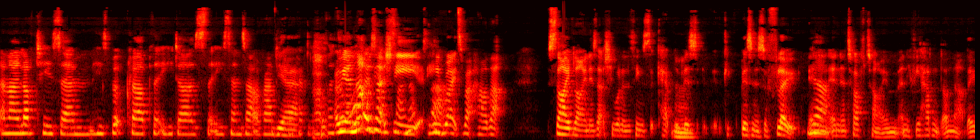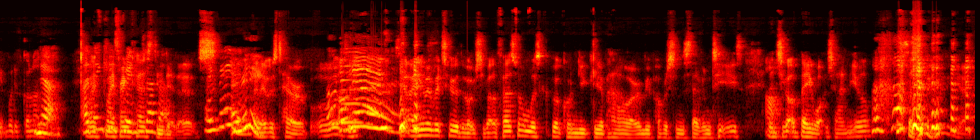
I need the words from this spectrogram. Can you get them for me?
and I loved his um his book club that he does that he sends out around. Yeah. Book every month. I Oh thought, yeah, and that was maybe I'll sign actually up to he writes about how that sideline is actually one of the things that kept the Mm. bus- business afloat in, Yeah. in a tough time. And if he hadn't done that, they would have gone under. Yeah, I my think my he's friend really Kirsty clever. did it. Oh really? Oh, really? And it was terrible. Oh, no. So I only remember two of the books she got. The first one was a book called Nuclear Power and we published in the 70s. Oh. And she got a Baywatch annual. So, yeah.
